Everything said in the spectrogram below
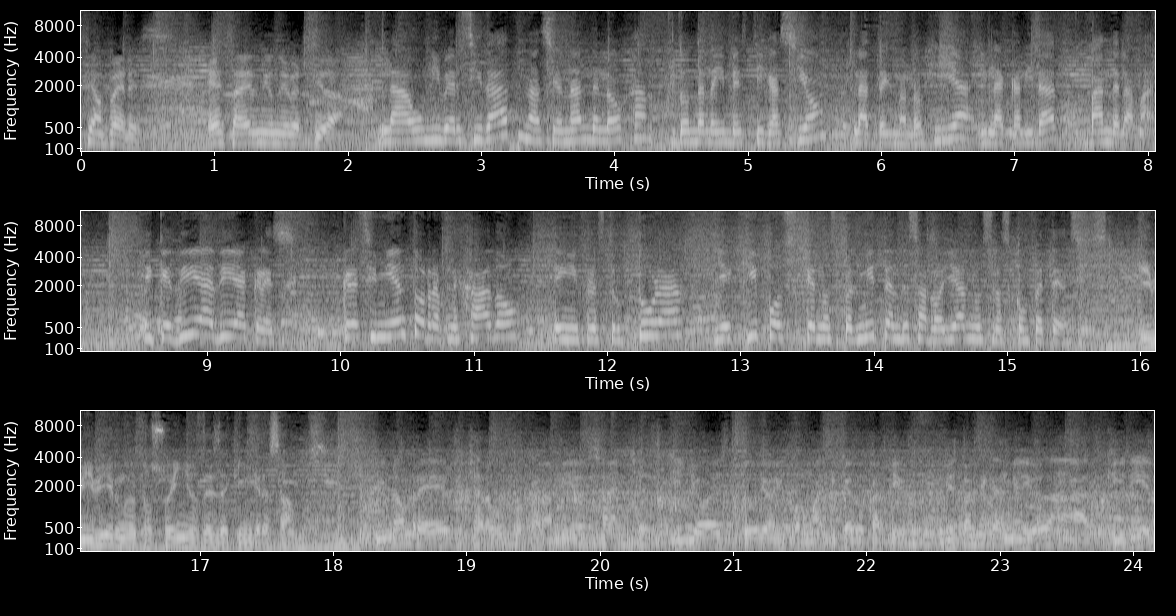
Cristian Pérez. Esta es mi universidad. La Universidad Nacional de Loja, donde la investigación, la tecnología y la calidad van de la mano. Y que día a día crece. Crecimiento reflejado en infraestructura y equipos que nos permiten desarrollar nuestras competencias. Y vivir nuestros sueños desde que ingresamos. Mi nombre es Richard Augusto Jaramillo Sánchez y yo estudio informática educativa. Mis prácticas me ayudan a adquirir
